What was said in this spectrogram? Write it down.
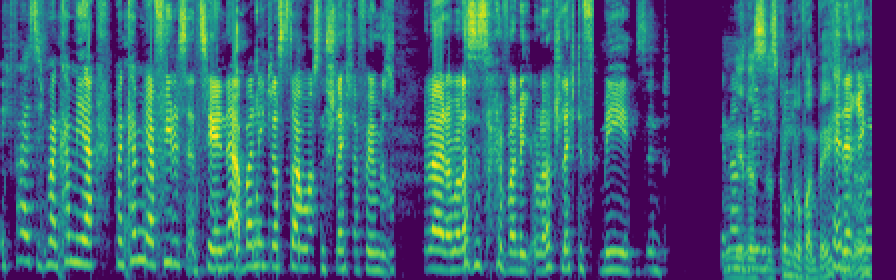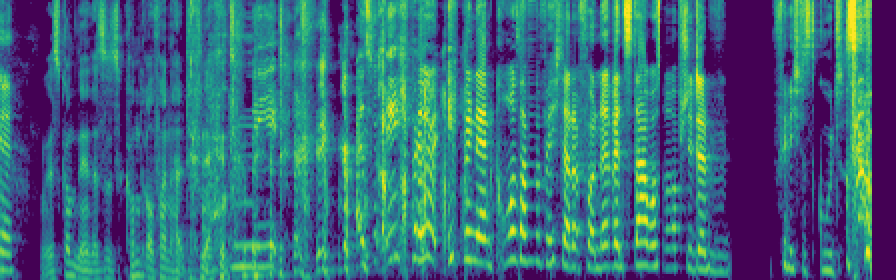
Ich weiß nicht, man kann mir ja, man kann mir ja vieles erzählen, ne? aber nicht, dass Star Wars ein schlechter Film ist mir leid, aber das ist einfach nicht. Oder schlechte Filme sind. Genau nee, das, das kommt drauf an, welche. Herr der ne? Das kommt, das ist, kommt drauf an halt. Nee. Also ich bin, ich bin ja ein großer Verfechter davon, ne? Wenn Star Wars draufsteht, dann finde ich das gut. So,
